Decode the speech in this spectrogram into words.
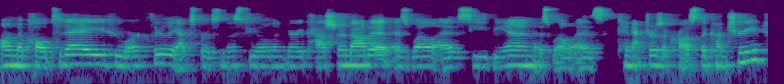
on the call today who are clearly experts in this field and very passionate about it, as well as CEBN, as well as connectors across the country.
